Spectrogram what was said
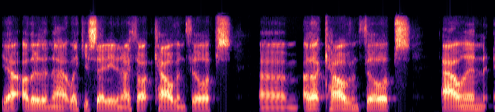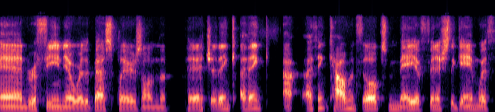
yeah, other than that, like you said, Eden, I thought Kalvin Phillips, um, I thought Kalvin Phillips, Allen, and Raphinha were the best players on the pitch. I think I think I, I think Kalvin Phillips may have finished the game with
